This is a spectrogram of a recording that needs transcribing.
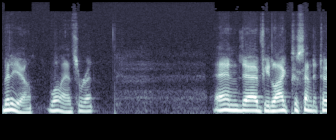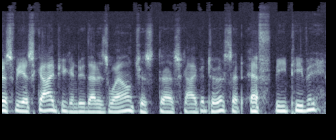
video. We'll answer it. And uh, if you'd like to send it to us via Skype, you can do that as well. Just uh, Skype it to us at FBTV.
